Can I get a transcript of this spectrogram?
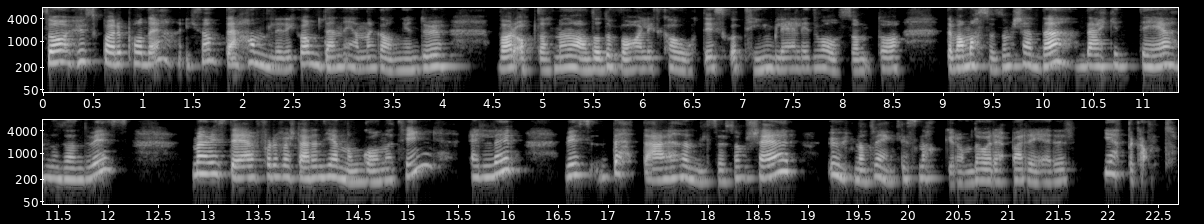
så husk bare på det. Det handler ikke om den ene gangen du var opptatt med noe annet og det var litt kaotisk og ting ble litt voldsomt og det var masse som skjedde. Det er ikke det nødvendigvis. Men hvis det for det første er en gjennomgående ting, eller hvis dette er en hendelse som skjer uten at vi egentlig snakker om det og reparerer i etterkant.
